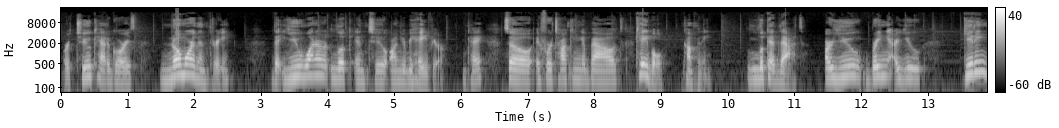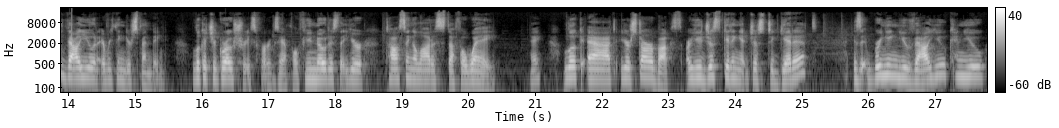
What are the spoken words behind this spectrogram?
or two categories, no more than 3 that you want to look into on your behavior. Okay. So if we're talking about cable company, look at that. Are you bringing, are you getting value in everything you're spending? Look at your groceries, for example. If you notice that you're tossing a lot of stuff away, okay. Look at your Starbucks. Are you just getting it just to get it? Is it bringing you value? Can you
